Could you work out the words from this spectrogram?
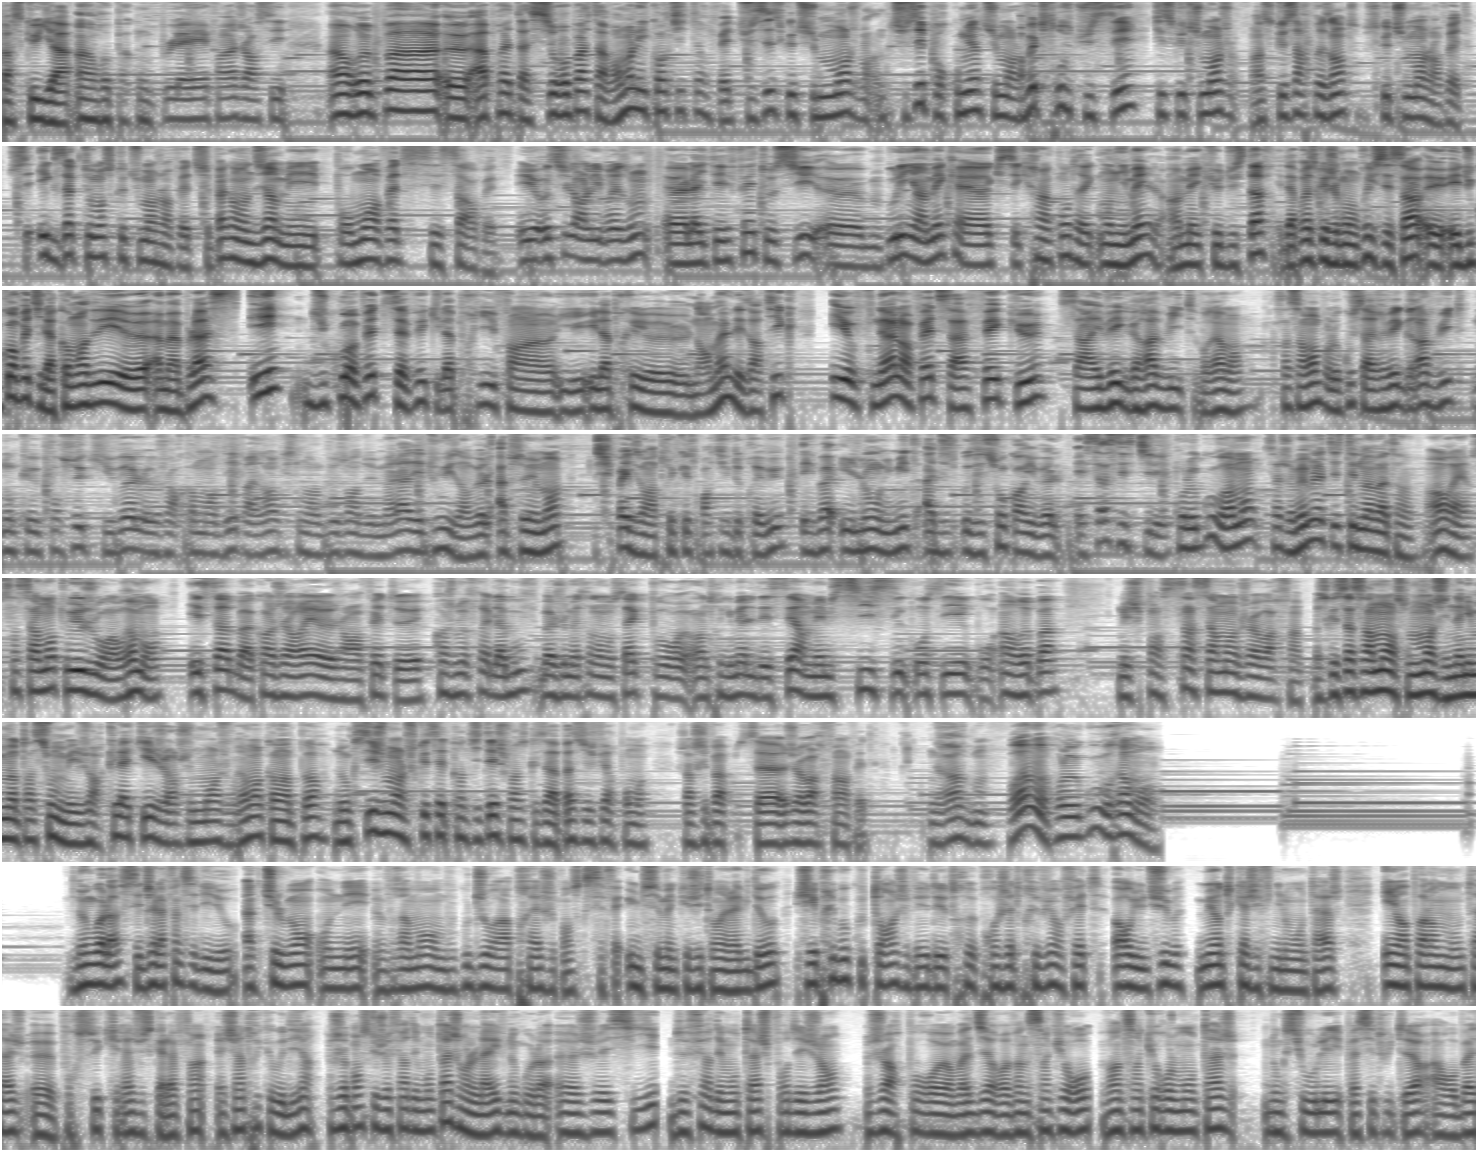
parce qu'il y a un repas complet, enfin genre c'est un repas, euh, après t'as six repas, t'as vraiment les quantités en fait, tu sais ce que tu manges, tu sais pour combien tu manges. En fait je trouve tu sais qu'est-ce que tu manges, enfin ce que ça représente, ce que tu manges en fait. Tu sais exactement ce que tu manges en fait, je sais pas comment dire mais pour moi en fait c'est ça en fait. Et aussi leur livraison, euh, elle a été faite aussi, euh, vous voulez il y a un mec qui s'est créé un compte avec mon email, un mec du staff, et d'après ce que j'ai compris c'est ça, et, du coup en fait il a commandé à ma place, et du coup en fait ça fait qu'il a pris, enfin il, il a pris normal les articles, et au final, en fait, ça a fait que ça arrivait grave vite, vraiment. Sincèrement, pour le coup, ça arrivait grave vite. Donc, euh, pour ceux qui veulent, genre, commander, par exemple, qui sont dans le besoin de malades et tout, ils en veulent absolument. Je sais pas, ils ont un truc sportif de prévu. Et bah, ils l'ont limite à disposition quand ils veulent. Et ça, c'est stylé. Pour le coup, vraiment, ça, je vais même la tester demain matin. En vrai, sincèrement, tous les jours, hein, vraiment. Et ça, bah, quand j'aurai, euh, genre, en fait, euh, quand je me ferai de la bouffe, bah, je le mettrai dans mon sac pour, euh, entre guillemets, le dessert, même si c'est conseillé pour un repas. Mais je pense sincèrement que je vais avoir faim. Parce que sincèrement, en ce moment, j'ai une alimentation, mais genre claquée. Genre, je mange vraiment comme un porc. Donc, si je mange que cette quantité, je pense que ça va pas suffire pour moi. Genre, je sais pas, ça, je vais avoir faim en fait. Grave bon. Vraiment, pour le coup, vraiment. Donc voilà, c'est déjà la fin de cette vidéo. Actuellement, on est vraiment beaucoup de jours après. Je pense que ça fait une semaine que j'ai tourné la vidéo. J'ai pris beaucoup de temps, j'avais d'autres projets de prévus en fait hors YouTube. Mais en tout cas, j'ai fini le montage. Et en parlant de montage, euh, pour ceux qui restent jusqu'à la fin, j'ai un truc à vous dire. Je pense que je vais faire des montages en live. Donc voilà, euh, je vais essayer de faire des montages pour des gens. Genre pour, euh, on va dire, 25 euros. 25 euros le montage. Donc si vous voulez, passez Twitter,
